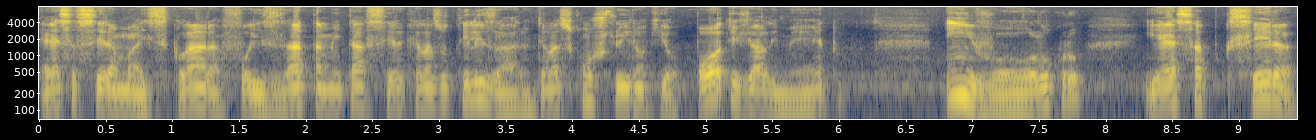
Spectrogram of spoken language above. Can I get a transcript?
Essa cera mais clara foi exatamente a cera que elas utilizaram. Então elas construíram aqui ó, potes de alimento, invólucro e essa cera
